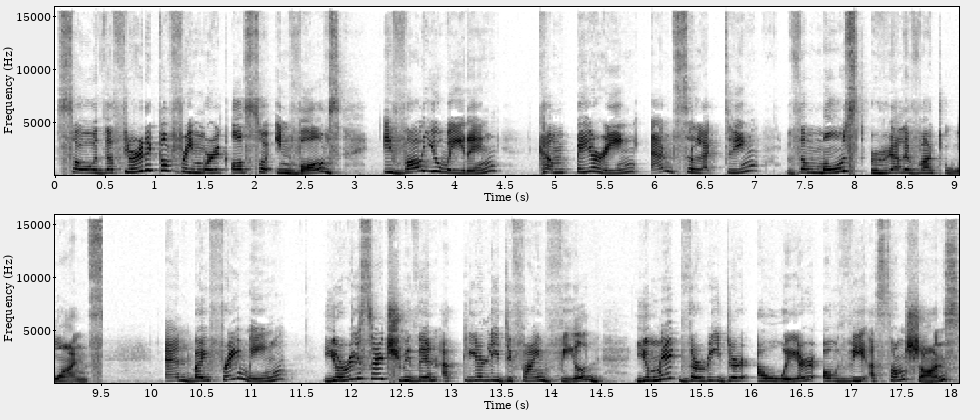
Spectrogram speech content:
so the theoretical framework also involves evaluating, comparing, and selecting the most relevant ones. And by framing your research within a clearly defined field, you make the reader aware of the assumptions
